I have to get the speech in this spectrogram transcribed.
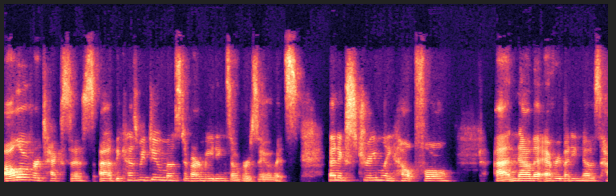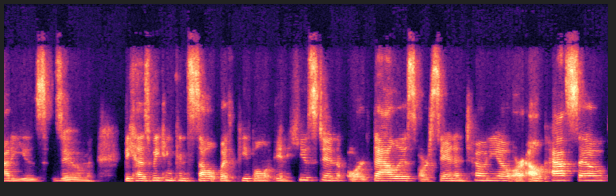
all over Texas uh, because we do most of our meetings over Zoom. It's been extremely helpful uh, now that everybody knows how to use Zoom because we can consult with people in Houston or Dallas or San Antonio or El Paso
